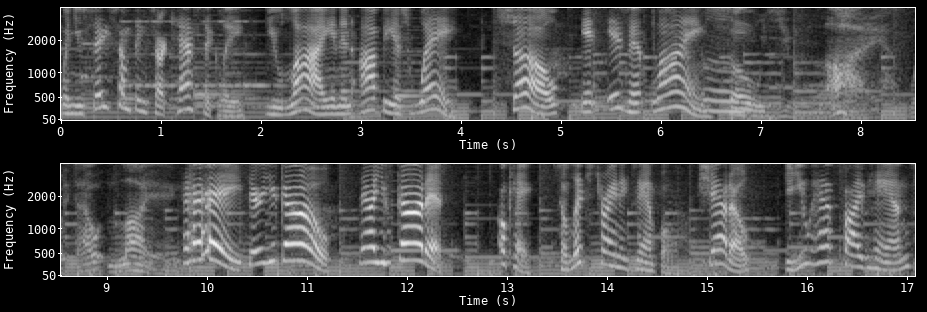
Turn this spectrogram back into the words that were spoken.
When you say something sarcastically, you lie in an obvious way. So, it isn't lying. So, you lie without lying. Hey, there you go. Now you've got it. Okay, so let's try an example. Shadow, do you have five hands?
